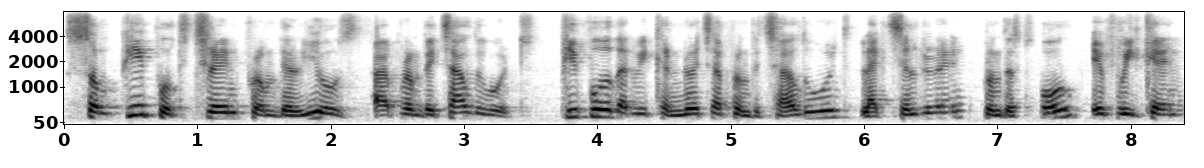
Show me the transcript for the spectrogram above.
some people to train from the youth, uh, from the childhood, people that we can nurture from the childhood, like children from the school, if we can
